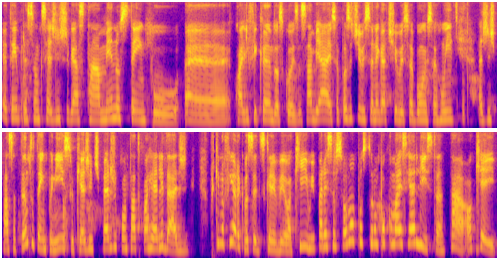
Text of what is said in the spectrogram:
Eu tenho a impressão que se a gente gastar menos tempo é, qualificando as coisas, sabe? Ah, isso é positivo, isso é negativo, isso é bom, isso é ruim. A gente passa tanto tempo nisso que a gente perde o contato com a realidade. Porque no fim, a hora que você descreveu aqui, me pareceu só uma postura um pouco mais realista. Tá, ok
